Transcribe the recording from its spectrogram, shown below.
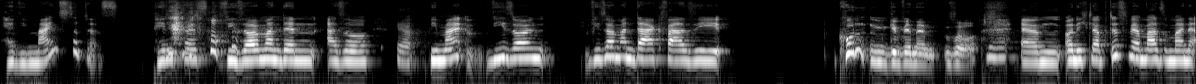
hä, wie meinst du das? Pinterest, wie soll man denn, also, ja. wie, mein, wie sollen, wie soll man da quasi Kunden gewinnen. So. Ja. Ähm, und ich glaube, das wäre mal so meine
